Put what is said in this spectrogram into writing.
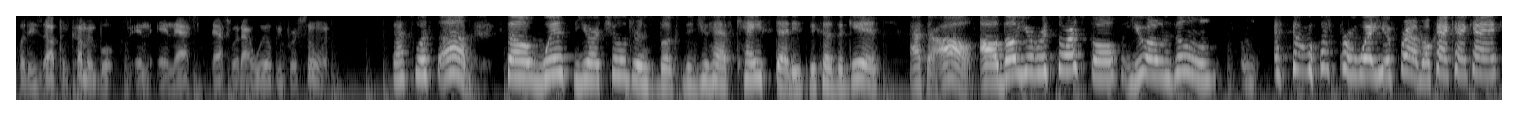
for these up and coming books, and and that's that's what I will be pursuing. That's what's up. So, with your children's books, did you have case studies? Because again, after all, although you're resourceful, you're on Zoom from where you're from. Okay, KK.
